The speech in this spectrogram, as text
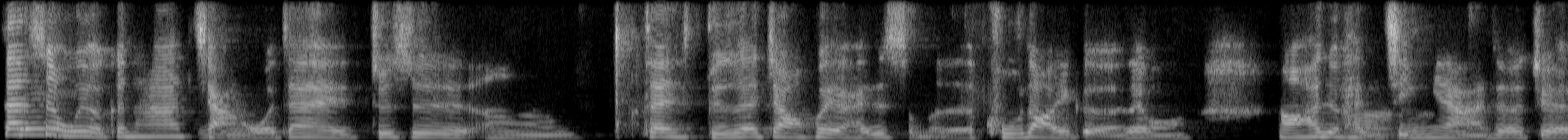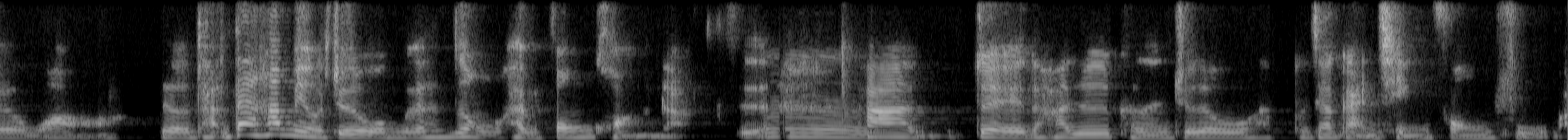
但是我有跟他讲，我在就是嗯，在比如说在教会还是什么的，哭到一个那种，然后他就很嗯。惊讶，就觉得哇，就他，但他没有觉得我们这种很疯狂的样子，嗯，他对他就是可能觉得我比较感情丰富吧，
